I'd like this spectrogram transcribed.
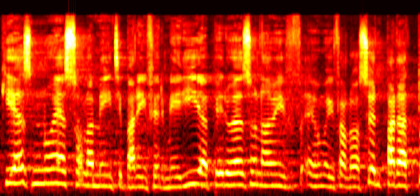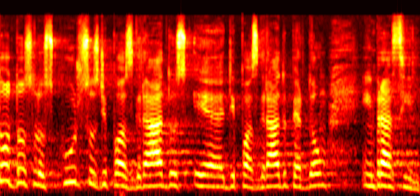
que é, não é somente para a enfermeria, pero é uma, é uma avaliação para todos os cursos de pós-grado eh, de pós-grado, em Brasil.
